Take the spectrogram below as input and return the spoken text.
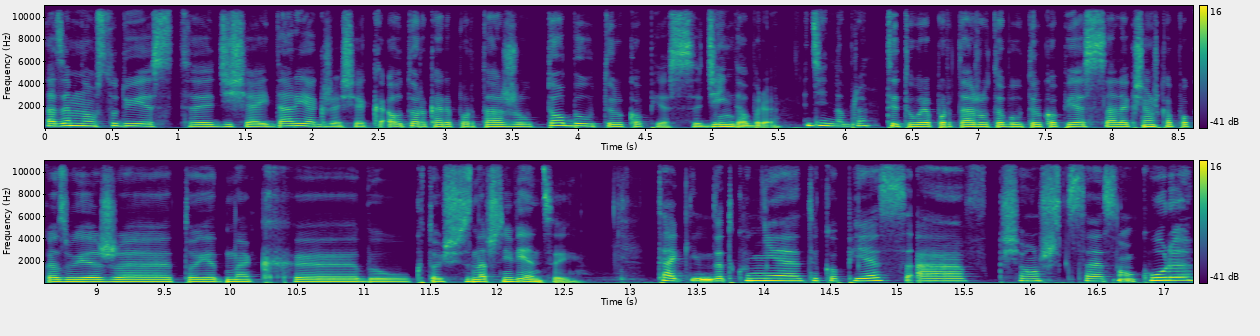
A ze mną w studiu jest dzisiaj Daria Grzesiek, autorka reportażu To był tylko pies. Dzień dobry. Dzień dobry. Tytuł reportażu To był tylko pies, ale książka pokazuje, że to jednak e, był ktoś znacznie więcej. Tak, w dodatku nie tylko pies, a w książce są kury,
